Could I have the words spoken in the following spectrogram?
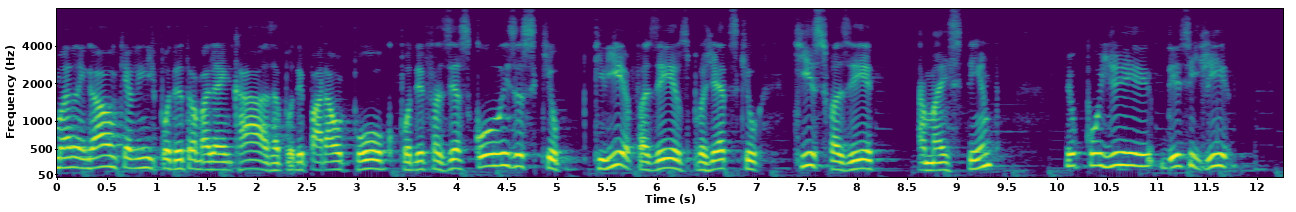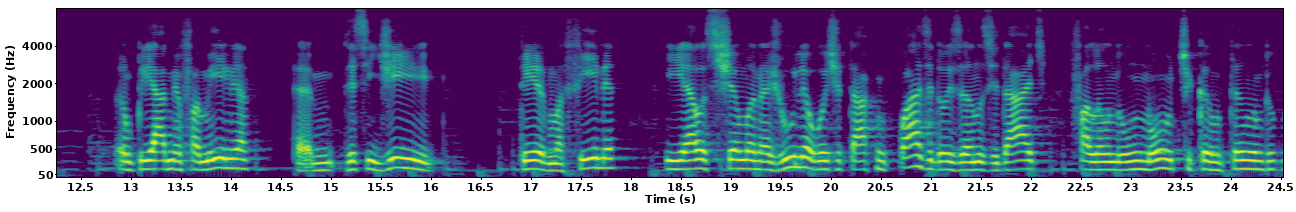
o mais legal é que além de poder trabalhar em casa, poder parar um pouco, poder fazer as coisas que eu queria fazer, os projetos que eu quis fazer há mais tempo, eu pude decidir ampliar minha família, é, decidi ter uma filha e ela se chama Ana Júlia, hoje está com quase dois anos de idade, falando um monte, cantando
